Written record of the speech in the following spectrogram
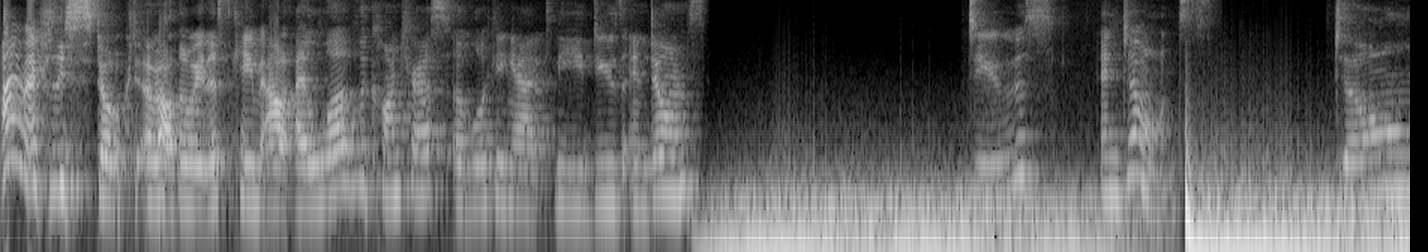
I'm actually stoked about the way this came out. I love the contrast of looking at the do's and don'ts. Do's and don'ts. Don'ts.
